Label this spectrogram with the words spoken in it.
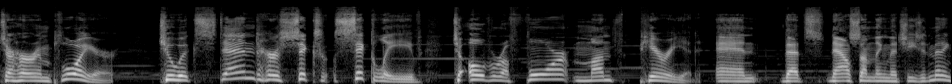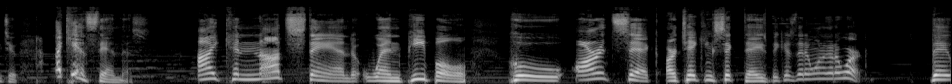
to her employer to extend her sick, sick leave to over a four month period. And that's now something that she's admitting to. I can't stand this. I cannot stand when people who aren't sick are taking sick days because they don't want to go to work. They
